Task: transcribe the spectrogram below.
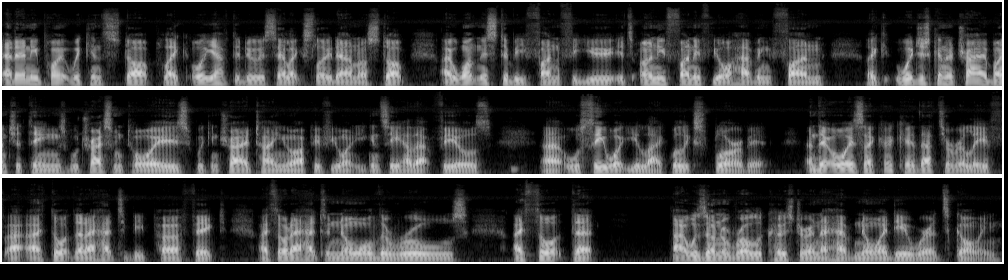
At any point, we can stop. Like all you have to do is say like, slow down or stop. I want this to be fun for you. It's only fun if you're having fun. Like we're just going to try a bunch of things. We'll try some toys. We can try tying you up if you want. You can see how that feels. Uh, we'll see what you like. We'll explore a bit." And they're always like, okay, that's a relief. I, I thought that I had to be perfect. I thought I had to know all the rules. I thought that I was on a roller coaster and I have no idea where it's going.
